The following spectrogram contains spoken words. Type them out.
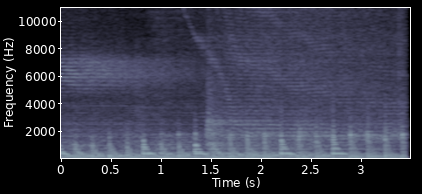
Thank you.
